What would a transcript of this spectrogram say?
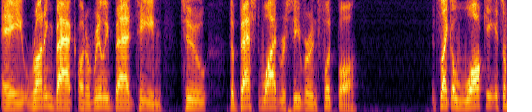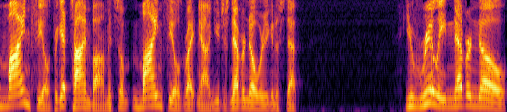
a running back on a really bad team to the best wide receiver in football, it's like a walking, it's a minefield. Forget time bomb. It's a minefield right now, and you just never know where you're going to step. You really never know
